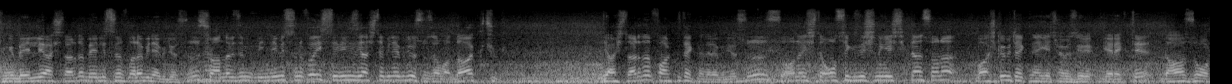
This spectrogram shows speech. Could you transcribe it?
çünkü belli yaşlarda belli sınıflara binebiliyorsunuz. Şu anda bizim bindiğimiz sınıfa istediğiniz yaşta binebiliyorsunuz ama daha küçük yaşlarda farklı teknelere biniyorsunuz. Sonra işte 18 yaşını geçtikten sonra başka bir tekneye geçmemiz gere- gerekti. Daha zor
